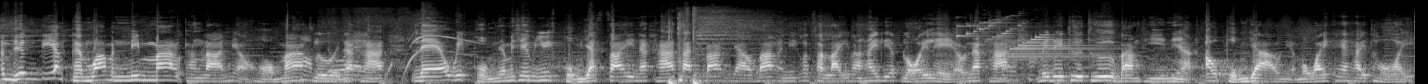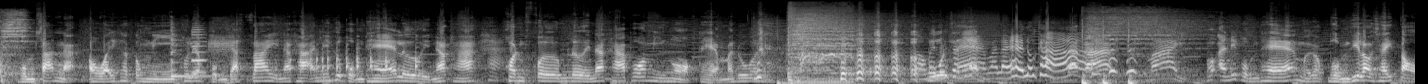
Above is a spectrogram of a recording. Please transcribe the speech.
มันเดี้ยงเดี้ยงๆแพมว่ามันนิ่มมากทางร้านเนี่ยหอมมากเลยนะคะ แล้ววิกผมเนี่ยไม่ใช่วิกผมยัดไส้นะคะสั้นบ้างยาวบ้างอันนี้เขาสไลด์มาให้เรียบร้อยแล้วนะคะใช่ค่ะไม่ได้ทื่อๆบางทีเนี่ยเอาผมยาวเนี่ยมาไว้แค่ท้ายทอย ผมสั้นอะเอาไว้แค่ตรงนี้เขาเรียกผมยัดไส้นะคะ อันนี้คือผมแท้เลยนะคะค่ะคอนเฟิร์มเลยนะคะ เพราะว่ามีงอกแถมมาด้วยเราไม่รู้จะแถมอะไรให้ลูกค้านะคะไม่เพราะอันนี้ผมแท้เหมือนกับผมที่เราใช้ต่อ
